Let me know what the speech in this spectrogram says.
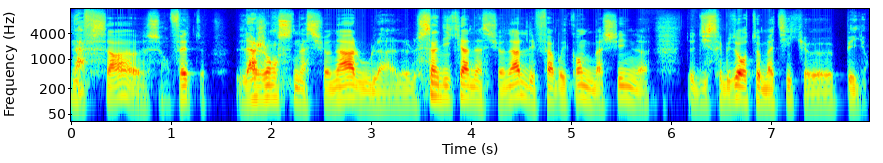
NAFSA, c'est en fait l'agence nationale ou le syndicat national des fabricants de machines de distributeurs automatiques euh, payants.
